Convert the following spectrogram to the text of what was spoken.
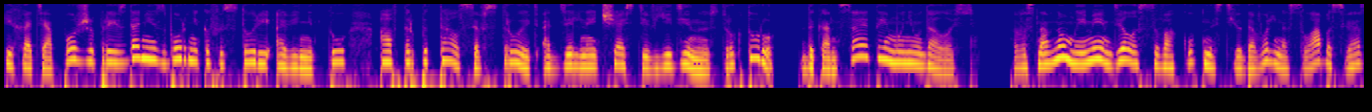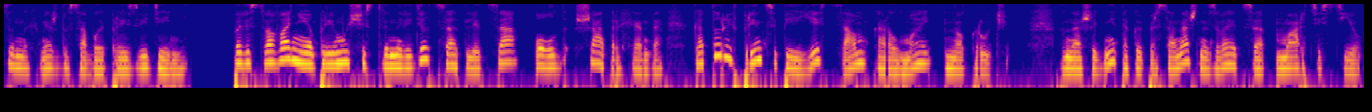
И хотя позже при издании сборников историй о Винниту автор пытался встроить отдельные части в единую структуру, до конца это ему не удалось. В основном мы имеем дело с совокупностью довольно слабо связанных между собой произведений. Повествование преимущественно ведется от лица Олд Шаттерхенда, который, в принципе, и есть сам Карл Май, но круче. В наши дни такой персонаж называется Марти Стью.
